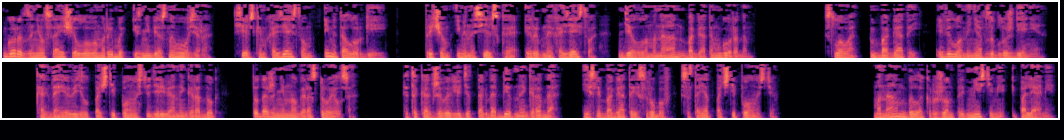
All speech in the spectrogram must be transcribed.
город занялся еще ловом рыбы из Небесного озера, сельским хозяйством и металлургией. Причем именно сельское и рыбное хозяйство делало Манаан богатым городом. Слово «богатый» вело меня в заблуждение. Когда я увидел почти полностью деревянный городок, то даже немного расстроился. Это как же выглядят тогда бедные города, если богатые срубов состоят почти полностью? Манаан был окружен предместьями и полями.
